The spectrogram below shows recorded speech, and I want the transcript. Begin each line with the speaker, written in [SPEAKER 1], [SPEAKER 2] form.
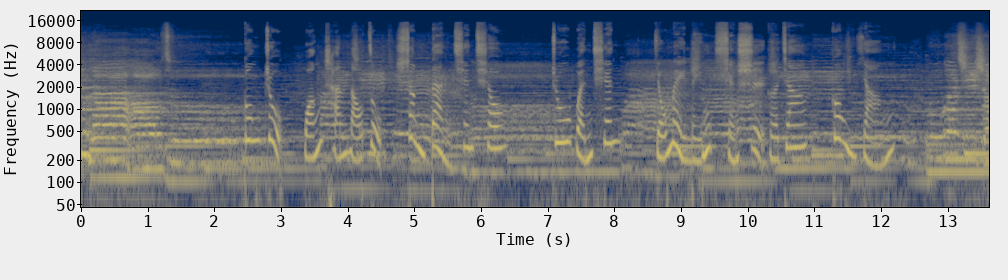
[SPEAKER 1] 禅老祖，
[SPEAKER 2] 恭祝王禅老祖圣诞千秋。朱文谦、尤美玲贤士阖家供养。
[SPEAKER 1] 不过起手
